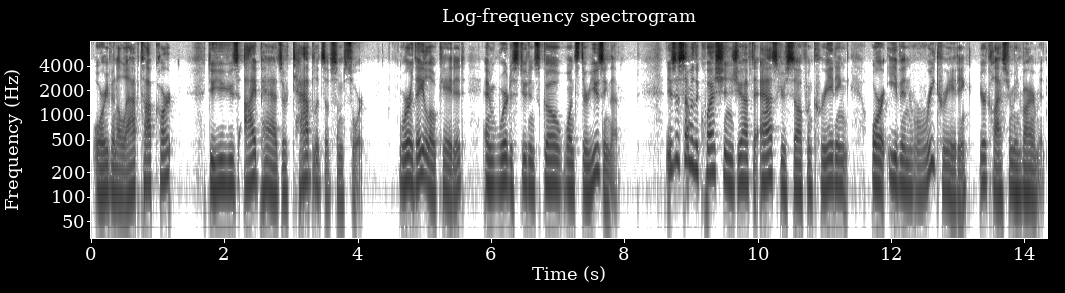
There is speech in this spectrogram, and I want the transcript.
or even a laptop cart? Do you use iPads or tablets of some sort? Where are they located, and where do students go once they're using them? These are some of the questions you have to ask yourself when creating or even recreating your classroom environment.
